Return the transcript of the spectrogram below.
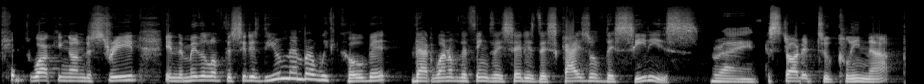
kids walking on the street in the middle of the cities. Do you remember with COVID that one of the things they said is the skies of the cities right started to clean up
